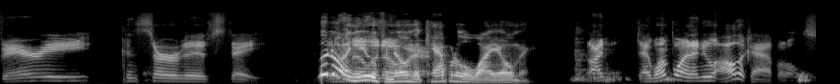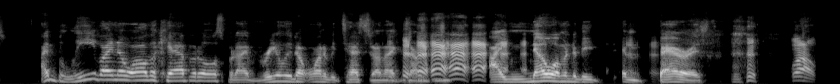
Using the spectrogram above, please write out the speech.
very conservative state. Good on you for knowing the capital of Wyoming. I, at one point, I knew all the capitals. I believe I know all the capitals, but I really don't want to be tested on that I know I'm going to be embarrassed. well,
